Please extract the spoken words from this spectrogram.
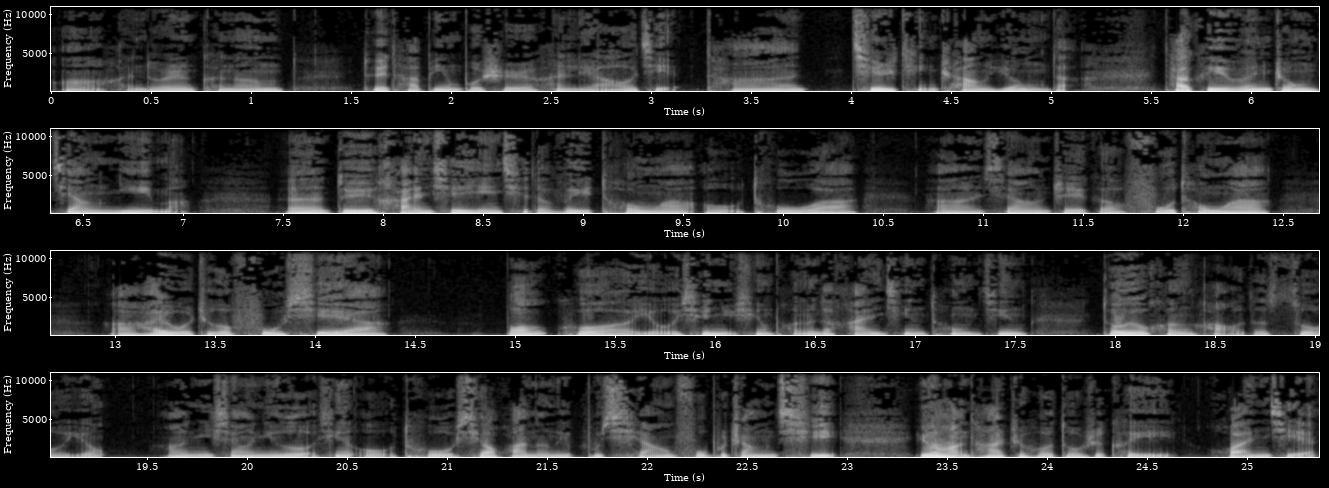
啊，很多人可能对它并不是很了解。它其实挺常用的，它可以温中降逆嘛。嗯，对于寒邪引起的胃痛啊、呕吐啊、啊，像这个腹痛啊、啊，还有这个腹泻啊，包括有一些女性朋友的寒性痛经，都有很好的作用啊。你像你恶心、呕吐、消化能力不强、腹部胀气，用上它之后都是可以缓解。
